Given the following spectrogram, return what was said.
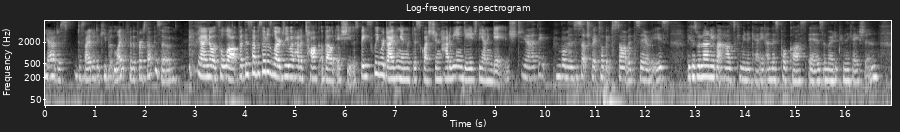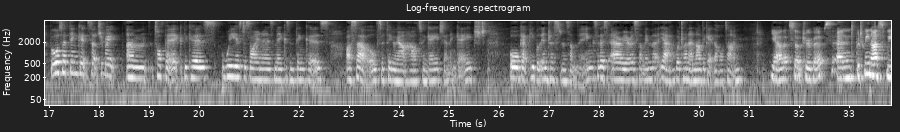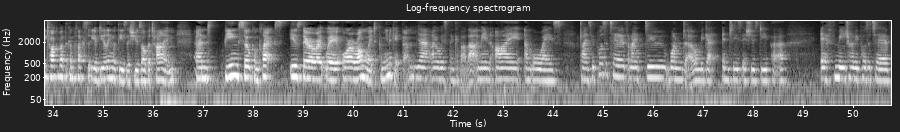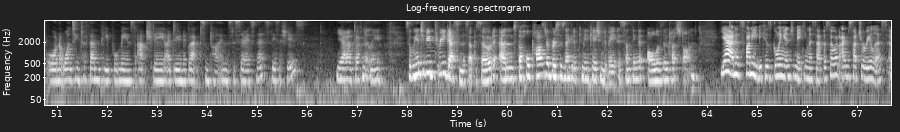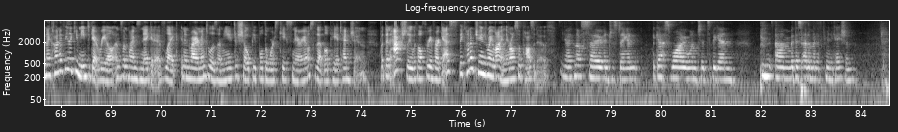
Yeah, just decided to keep it light for the first episode. Yeah, I know it's a lot, but this episode is largely about how to talk about issues. Basically, we're diving in with this question how do we engage the unengaged? Yeah, I think, Bronwyn, this is such a great topic to start with the series because we're learning about how to communicate, and this podcast is a mode of communication. But also, I think it's such a great um, topic because we, as designers, makers, and thinkers, ourselves are figuring out how to engage the unengaged or get people interested in something. So this area is something that yeah we're trying to navigate the whole time. Yeah, that's so true, Pips. And between us, we talk about the complexity of dealing with these issues all the time. And being so complex, is there a right way or a wrong way to communicate them? Yeah, I always think about that. I mean, I am always trying to be positive, and I do wonder when we get into these issues deeper if me trying to be positive or not wanting to offend people means that actually I do neglect sometimes the seriousness of these issues. Yeah, definitely. So, we interviewed three guests in this episode, and the whole positive versus negative communication debate is something that all of them touched on. Yeah, and it's funny because going into making this episode, I'm such a realist, and I kind of feel like you need to get real and sometimes negative. Like in environmentalism, you need to show people the worst case scenario so that they'll pay attention. But then, actually, with all three of our guests, they kind of changed my mind. They were also positive. Yeah, I think that's so interesting, and I guess why we wanted to begin um, with this element of communication.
